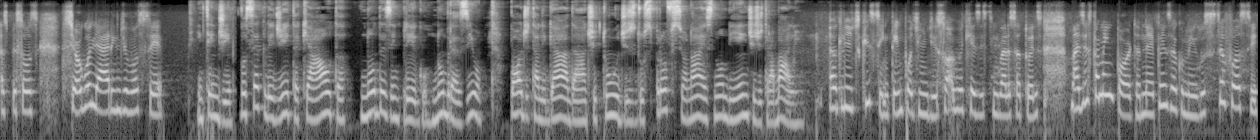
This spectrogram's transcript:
as pessoas se orgulharem de você. Entendi. Você acredita que a alta no desemprego no Brasil pode estar ligada a atitudes dos profissionais no ambiente de trabalho? Eu acredito que sim, tem um pouquinho disso. Óbvio que existem vários fatores, mas isso também importa, né? Pensa comigo, se você fosse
